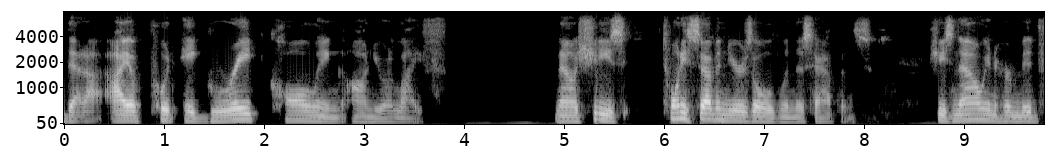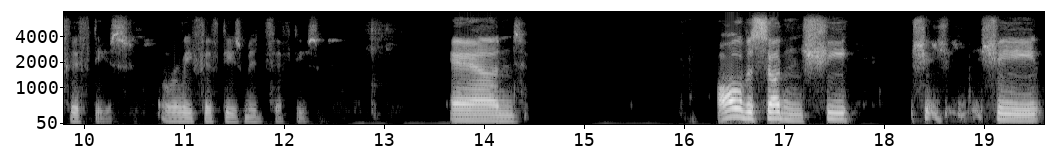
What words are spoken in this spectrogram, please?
that I have put a great calling on your life. Now she's 27 years old when this happens. She's now in her mid 50s, early 50s, mid 50s. And all of a sudden she she she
